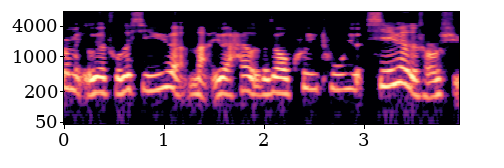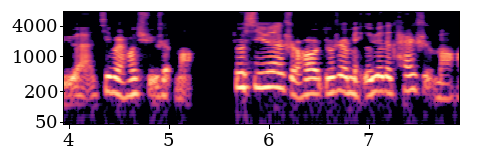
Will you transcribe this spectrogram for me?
就是每个月除了新月、满月，还有一个叫亏凸月。新月的时候许愿，基本上许什么？就是新月的时候，就是每个月的开始嘛，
